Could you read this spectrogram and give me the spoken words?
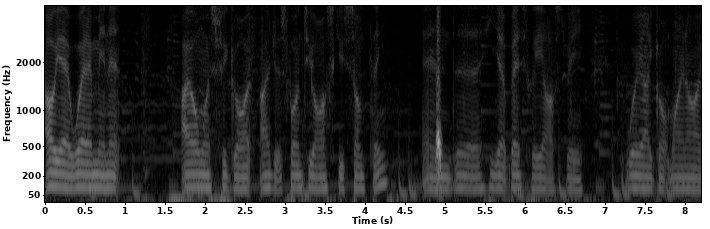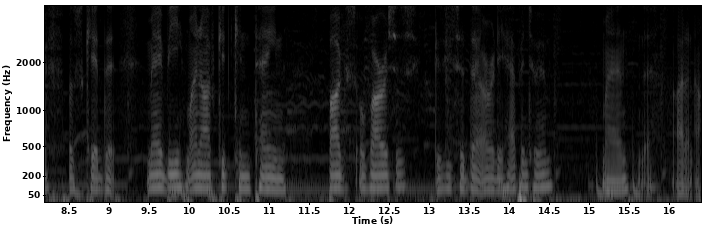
"Oh yeah, wait a minute, I almost forgot. I just want to ask you something." And uh, he uh, basically asked me where I got my knife. I was scared that maybe my knife could contain bugs or viruses because he said that already happened to him. Man, uh, I don't know.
